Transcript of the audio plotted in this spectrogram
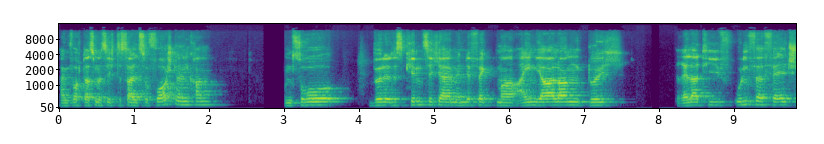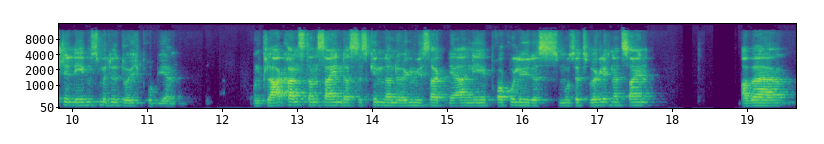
einfach, dass man sich das halt so vorstellen kann. Und so würde das Kind sich ja im Endeffekt mal ein Jahr lang durch relativ unverfälschte Lebensmittel durchprobieren. Und klar kann es dann sein, dass das Kind dann irgendwie sagt, ja, nee, Brokkoli, das muss jetzt wirklich nicht sein. Aber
